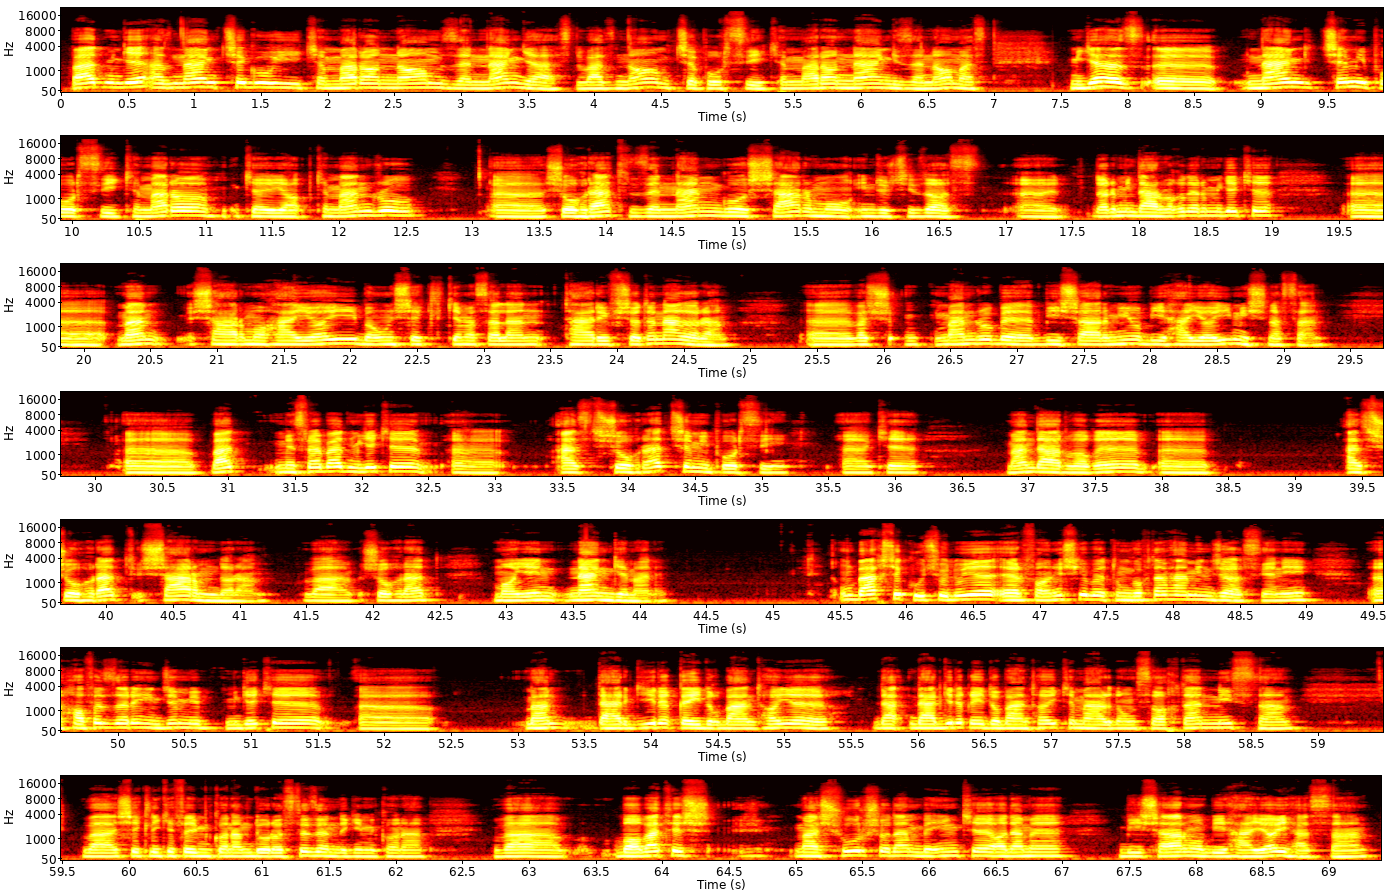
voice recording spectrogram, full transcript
بعد میگه از ننگ چه گویی که مرا نام ز ننگ است و از نام چه پرسی که مرا ننگ ز نام است. میگه از ننگ چه می‌پرسی که مرا که, یا... که من رو شهرت ز ننگ و شرم و اینجور چیزاست. داره می در واقع داره میگه که من شرم و حیایی به اون شکل که مثلا تعریف شده ندارم. و من رو به بیشرمی و بیهیایی می‌شناسن. بعد مصرع بعد میگه که از شهرت چه می‌پرسی؟ که من در واقع از شهرت شرم دارم و شهرت مایه ننگ منه. اون بخش کوچولوی عرفانیش که بهتون گفتم همینجاست. یعنی حافظ داره اینجا میگه که من درگیر قید و بندهای درگیر قید و بندهایی که مردم ساختن نیستم و شکلی که فکر می‌کنم درسته زندگی می‌کنم و بابتش مشهور شدم به اینکه آدم بیشرم و بیهیایی هستم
